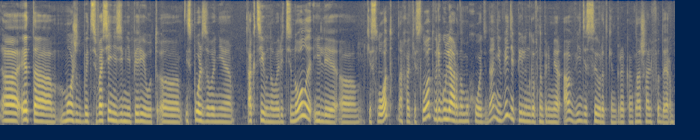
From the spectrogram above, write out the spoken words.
Э, это может быть в осенне-зимний период э, использование активного ретинола или э, кислот, ахокислот в регулярном уходе, да, не в виде пилингов, например, а в виде сыворотки, например, как наш альфа-дерм.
